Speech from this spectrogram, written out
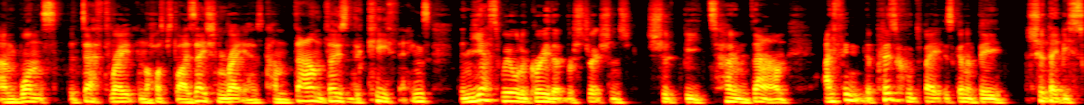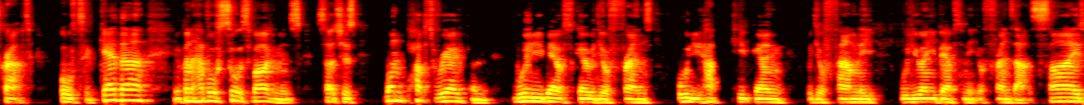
and once the death rate and the hospitalization rate has come down, those are the key things, then yes, we all agree that restrictions should be toned down. I think the political debate is going to be should they be scrapped altogether? You're going to have all sorts of arguments, such as when pubs reopen, will you be able to go with your friends? Will you have to keep going with your family? Will you only be able to meet your friends outside?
